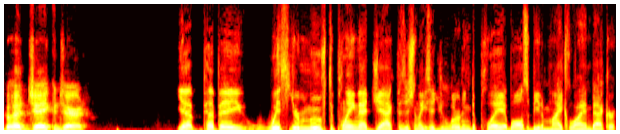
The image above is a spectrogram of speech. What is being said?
Go ahead jake and jared. Yeah pepe with your move to playing that jack position like you said you're learning to play it while also being a mike linebacker.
